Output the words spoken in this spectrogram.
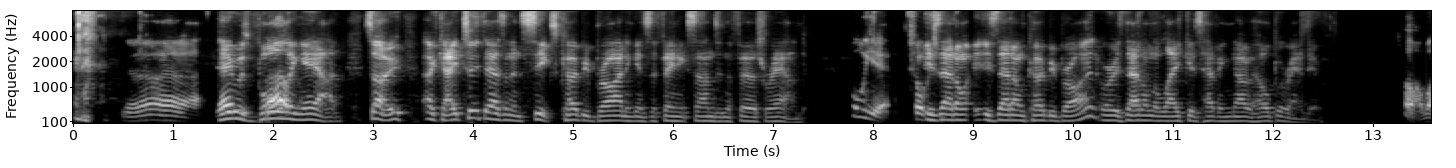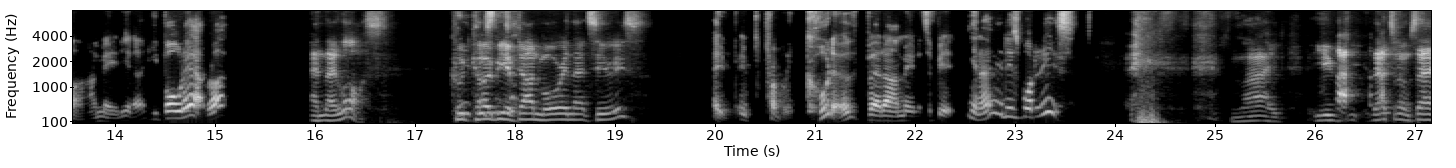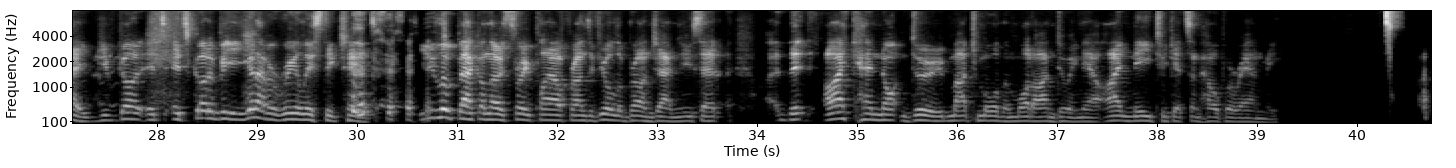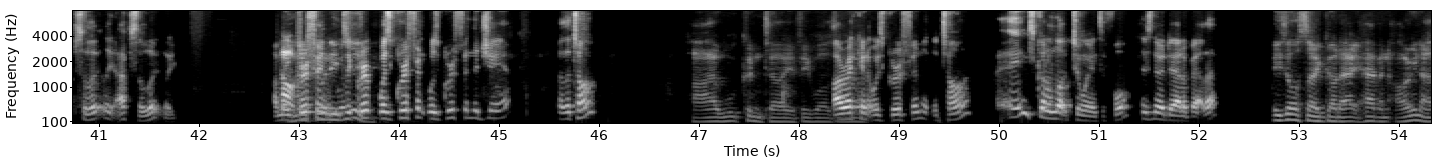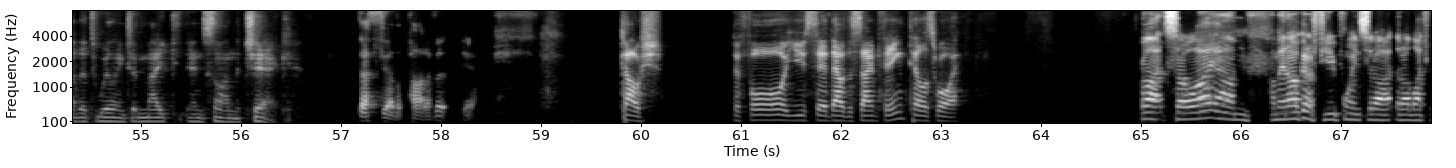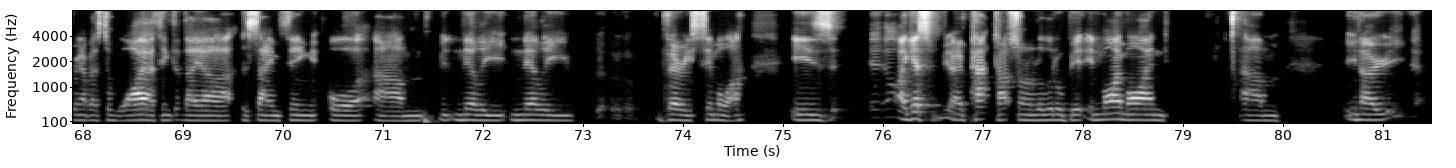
Yeah. He was balling out. So, okay, 2006, Kobe Bryant against the Phoenix Suns in the first round. Oh yeah. Talk Is that on is that on Kobe Bryant or is that on the Lakers having no help around him? oh well, I mean, you know, he balled out, right? And they lost. Could Kobe have done more in that series? It, it probably could have, but I mean, it's a bit, you know, it is what it is. Mate, you that's what I'm saying. You've got it's it's got to be you got to have a realistic chance. You look back on those three playoff runs. If you're LeBron James, you said that I cannot do much more than what I'm doing now. I need to get some help around me. Absolutely, absolutely. I Oh, mean, that's Griffin was, it was Griffin was Griffin the GM at the time. I couldn't tell you if he was. I reckon it was Griffin at the time. He's got a lot to answer for. There's no doubt about that. He's also got to have an owner that's willing to make and sign the check. That's the other part of it. Yeah. Tosh, before you said they were the same thing. Tell us why. Right. So I um I mean I've got a few points that I that I'd like to bring up as to why I think that they are the same thing or um nearly nearly very similar. Is I guess you know Pat touched on it a little bit. In my mind, um, you know,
